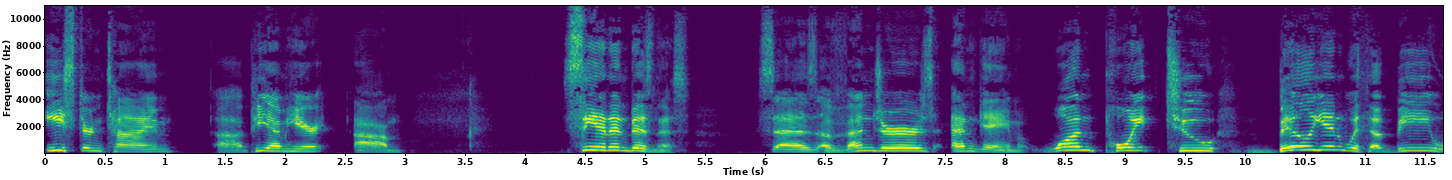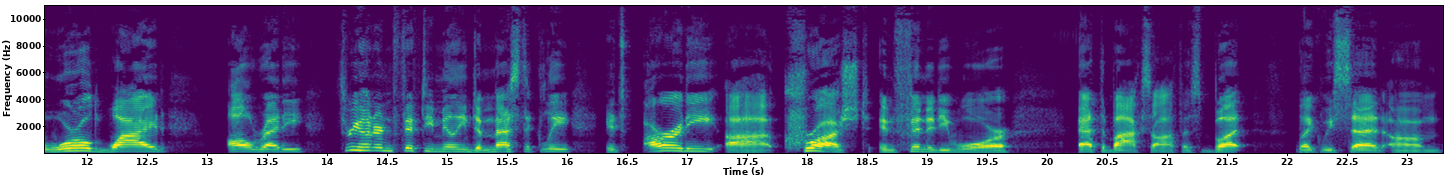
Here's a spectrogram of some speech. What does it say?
Eastern Time, uh, PM here. Um, CNN Business says Avengers Endgame 1.2 billion with a B worldwide already. 350 million domestically. It's already uh, crushed Infinity War at the box office. But like we said, um,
